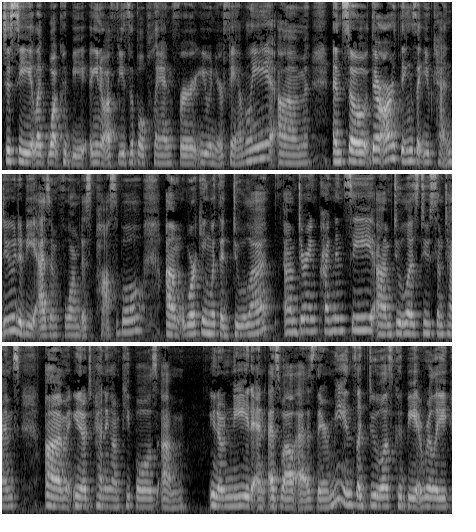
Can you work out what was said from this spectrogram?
to see like what could be you know a feasible plan for you and your family. Um, and so there are things that you can do to be as informed as possible. Um, working with a doula um, pregnancy. Um, doulas do sometimes, um, you know, depending on people's, um, you know, need and as well as their means, like doulas could be a really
